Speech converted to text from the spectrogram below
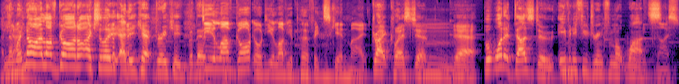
and then went, "No, I love God, actually," and he kept drinking. But then, Do you love God or do you love your perfect skin, mate? Great question. Yeah. But what it does do, even if you drink from it once, Nice.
